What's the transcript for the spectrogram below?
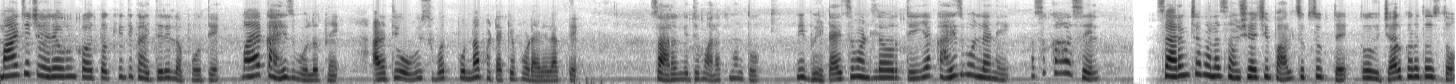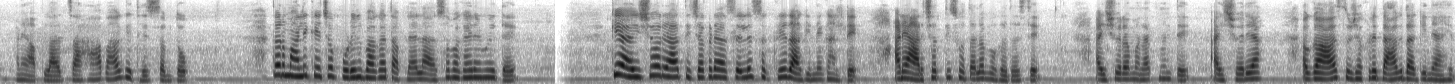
मायाच्या चेहऱ्यावरून कळतं की ती काहीतरी लपवते. माया काहीच बोलत नाही आणि ती ओवीसोबत पुन्हा फटाके फोडायला लागते. सारंग इथे मनात म्हणतो मी भेटायचं म्हटल्यावरती या काहीच बोलल्या नाही. असं का असेल? सारंगच्या मनात संशयाची पाल चुकचुकते तो विचार करत असतो आणि आपला आजचा हा भाग इथेच संपतो. तर मालिकेच्या पुढील भागात आपल्याला असं बघायला मिळते की ऐश्वर्या तिच्याकडे असलेले सगळे दागिने घालते आणि आरशात ती स्वतःला बघत असते. ऐश्वर्या मनात म्हणते ऐश्वर्या अगं आज तुझ्याकडे दाग दागिने आहेत.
